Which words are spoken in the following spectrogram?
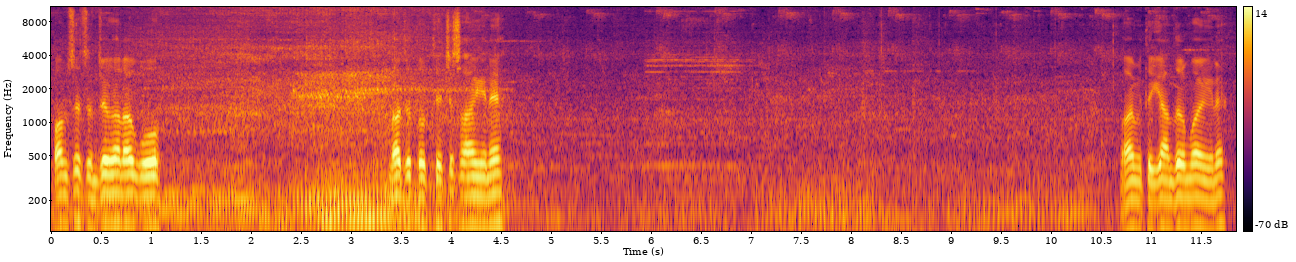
밤새 전쟁을 하고 낮에 또 대체 상황이네. 마음이 되게 안 드는 모양이네.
